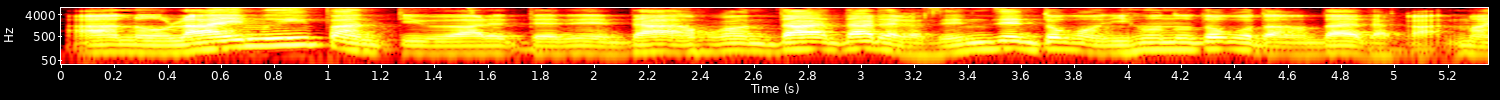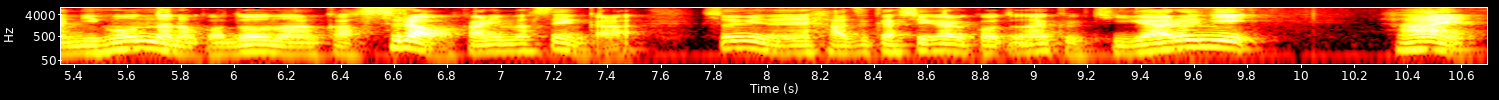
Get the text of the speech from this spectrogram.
あの、ライムイパンって言われてね、だ、他のだ、誰だか全然どこ、日本のどこだの誰だか、まあ日本なのかどうなのかすらわかりませんから、そういう意味でね、恥ずかしがることなく気軽に、はい、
